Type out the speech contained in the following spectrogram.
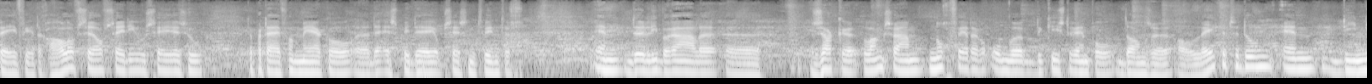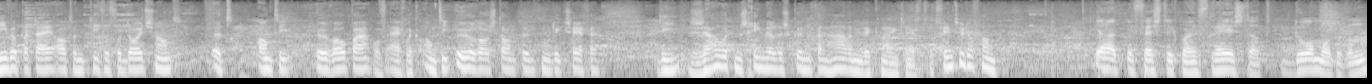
uh, 42,5 zelfs. CDU, CSU, de partij van Merkel, uh, de SPD op 26. En de liberalen uh, zakken langzaam nog verder onder de kiesdrempel dan ze al leken te doen. En die nieuwe partij Alternatieven voor Duitsland, het anti-Europa, of eigenlijk anti-euro-standpunt moet ik zeggen... die zou het misschien wel eens kunnen gaan halen, meneer Kleinknecht. Wat vindt u ervan? Ja, het bevestigt mijn vrees dat doormodderen,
